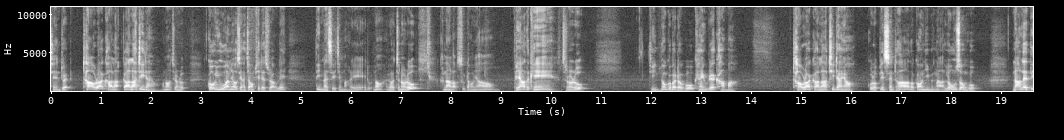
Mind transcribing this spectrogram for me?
ခြင်းအတွက်ထာဝရကာလကာလတိတိုင်အောင်เนาะကျွန်တော်တို့ဂုံယူဝမ်းမြောက်စရာအကြောင်းဖြစ်တယ်ဆိုတာကိုလည်းဒီ message ချင်ပါတယ်လို့เนาะအဲ့တော့ကျွန်တော်တို့ခဏလောက်ဆူတောင်းရအောင်ဖရာသခင်ကျွန်တော်တို့ဒီနှုတ်ကပတ်တော်ကိုခံယူတဲ့အခါမှာထာဝရကာလထိတိုင်အောင်ကိုတော့ပြင်ဆင်ထားသောကောင်းကြီးမင်္ဂလာအလုံးစုံကိုနားလည်သိ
